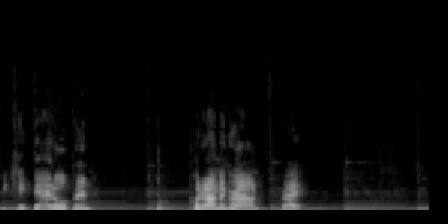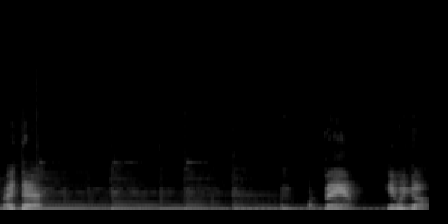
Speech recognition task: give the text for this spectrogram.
You kick that open, put it on the ground, right? Right there. Bam. Here we go.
